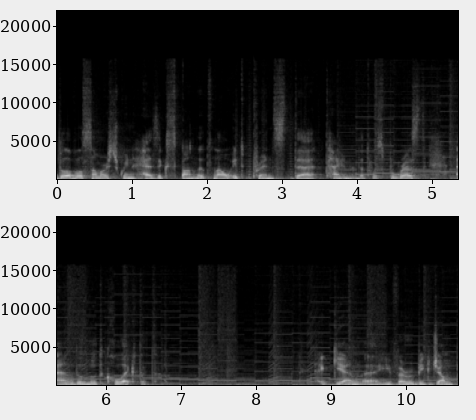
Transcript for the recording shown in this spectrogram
The level summary screen has expanded, now it prints the time that was progressed and the loot collected. Again, a very big jump.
